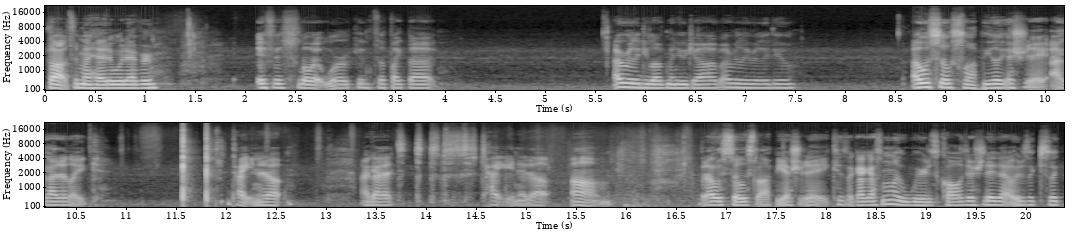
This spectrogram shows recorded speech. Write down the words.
thoughts in my head or whatever. If it's slow at work and stuff like that. I really do love my new job. I really, really do. I was so sloppy like yesterday. I gotta like tighten it up. I gotta tighten it up. Um, but I was so sloppy yesterday because like I got some like weirdest calls yesterday that was like just like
